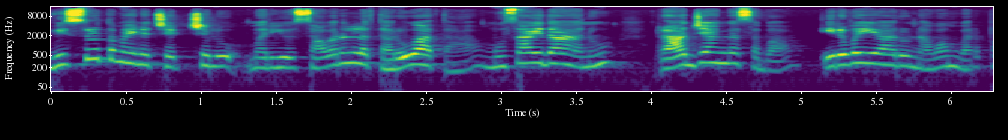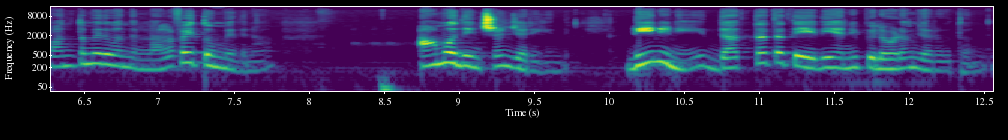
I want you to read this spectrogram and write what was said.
విస్తృతమైన చర్చలు మరియు సవరణల తరువాత ముసాయిదాను రాజ్యాంగ సభ ఇరవై ఆరు నవంబర్ పంతొమ్మిది వందల నలభై తొమ్మిదిన ఆమోదించడం జరిగింది. దీనిని దత్తత తేదీ అని పిలవడం జరుగుతుంది.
